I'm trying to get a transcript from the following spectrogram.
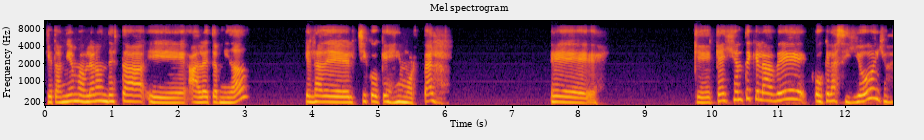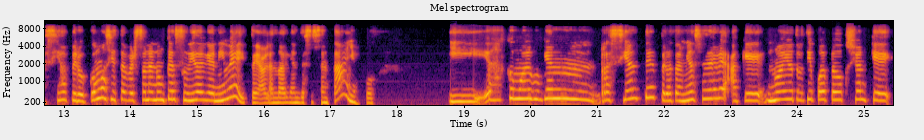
que también me hablaron de esta eh, A la Eternidad, que es la del chico que es inmortal. Eh, que, que, hay gente que la ve o que la siguió y yo decía, pero ¿cómo si esta persona nunca en su vida vio anime? Y estoy hablando de alguien de 60 años. Pues. Y es como algo bien reciente, pero también se debe a que no hay otro tipo de producción que,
